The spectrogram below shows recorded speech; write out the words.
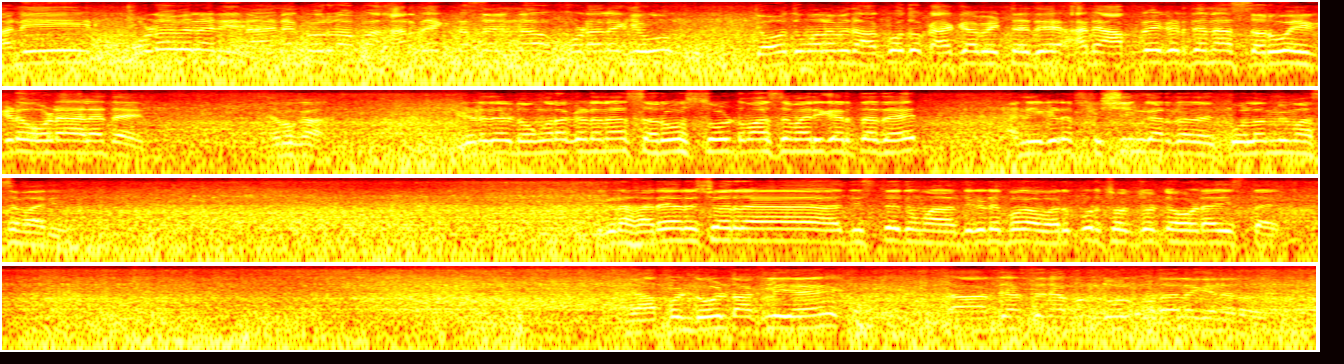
आणि थोड्या वेळाने नाही ना करून आपण अर्धा एक तासाने ना ओढायला घेऊ. तेव्हा तुम्हाला मी दाखवतो काय काय भेटतं ते. आणि आपल्या इकडे ना सर्व इकडे ओढ्या आल्यात आहेत. हे बघा इकडे त्या डोंगराकडे ना सर्व सोट मासेमारी करतात आहेत. आणि इकडे फिशिंग करतात आहेत कोलंबी मासेमारी. इकडे हरिहरेश्वर दिसतंय तुम्हाला. तिकडे बघा भरपूर छोटे छोटे होड्या दिसत आहेत. आपण डोल टाकली आहे. तर अर्ध्या आपण डोल ओढायला घेणार आहोत.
